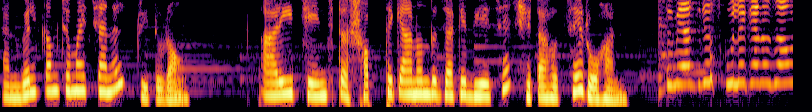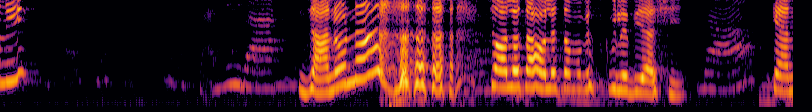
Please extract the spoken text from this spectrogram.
and welcome to my channel Ritu Rong. আর এই চেঞ্জটা সব থেকে আনন্দ যাকে দিয়েছে সেটা হচ্ছে রোহান। তুমি আজকে স্কুলে কেন যাওনি? জানো না? চলো তাহলে তোমাকে স্কুলে দিয়ে আসি। কেন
